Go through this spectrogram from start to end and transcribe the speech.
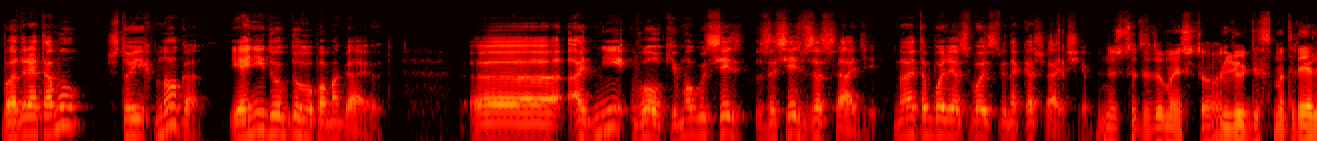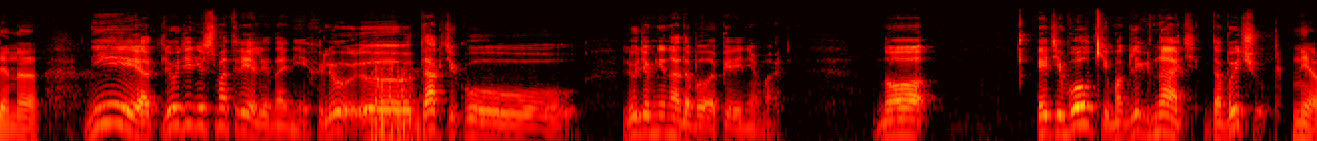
Благодаря тому, что их много, и они друг другу помогают. Э, одни волки могут сесть, засесть в засаде, но это более свойственно кошачьим. Ну что ты думаешь, что люди смотрели на... Нет, люди не смотрели на них. Лю, э, тактику людям не надо было перенимать. Но эти волки могли гнать добычу. Не,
